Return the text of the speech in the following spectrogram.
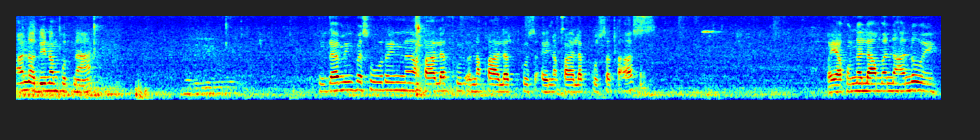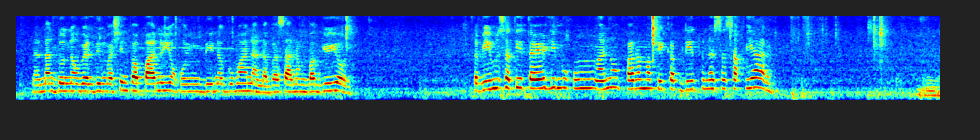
Ano, dinampot na? Ang daming basura yung nakalat ko, nakalat ko, ay nakalap ko sa taas. Kaya ko nalaman na ano eh, na nandun ng welding machine, pa paano yun kung hindi na gumana, nabasa ng bagyo yon. Sabihin mo sa tita Erly mo kung ano, para ma-pick up dito na sasakyan. Mm.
